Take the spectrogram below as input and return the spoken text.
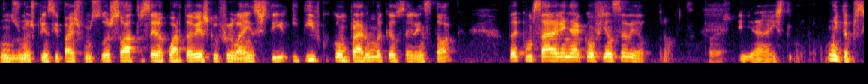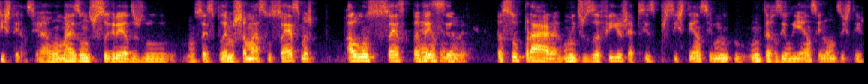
um dos meus principais fornecedores, só a terceira, quarta vez que eu fui lá insistir e tive que comprar uma cabeceira em stock para começar a ganhar a confiança dele. Pronto. Pois. E uh, isto, muita persistência. É um, mais um dos segredos do, não sei se podemos chamar sucesso, mas algum sucesso para é, vencer, para superar muitos desafios, é preciso persistência, muita resiliência e não desistir.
